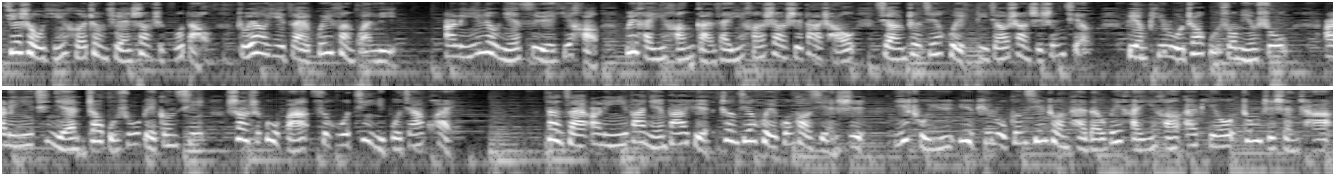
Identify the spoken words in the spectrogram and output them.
接受银河证券上市辅导，主要意在规范管理。二零一六年四月一号，威海银行赶在银行上市大潮，向证监会递交上市申请，并披露招股说明书。二零一七年，招股书被更新，上市步伐似乎进一步加快。但在二零一八年八月，证监会公告显示，已处于预披露更新状态的威海银行 IPO 终止审查。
